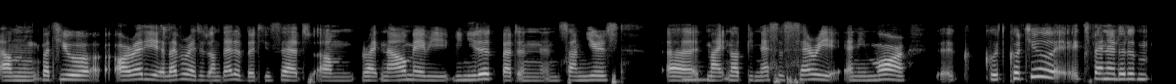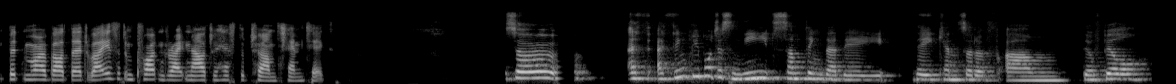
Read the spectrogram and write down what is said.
Um, but you already elaborated on that a bit. You said um, right now maybe we need it, but in, in some years uh, it mm-hmm. might not be necessary anymore. Uh, could could you explain a little bit more about that? Why is it important right now to have the term femtech? So I, th I think people just need something that they they can sort of um, they'll feel.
